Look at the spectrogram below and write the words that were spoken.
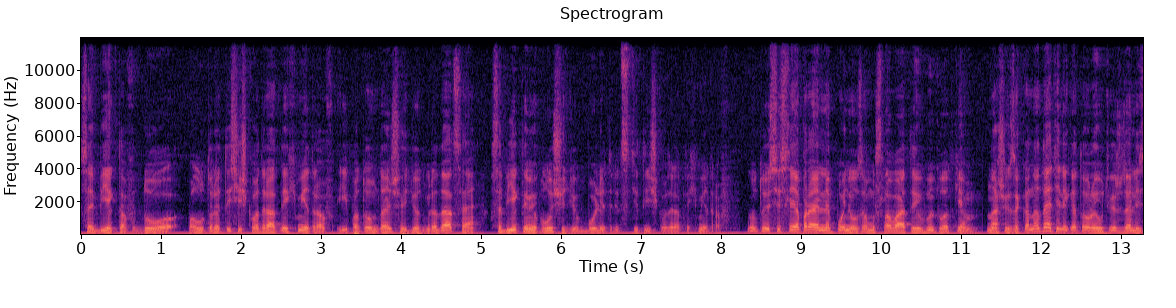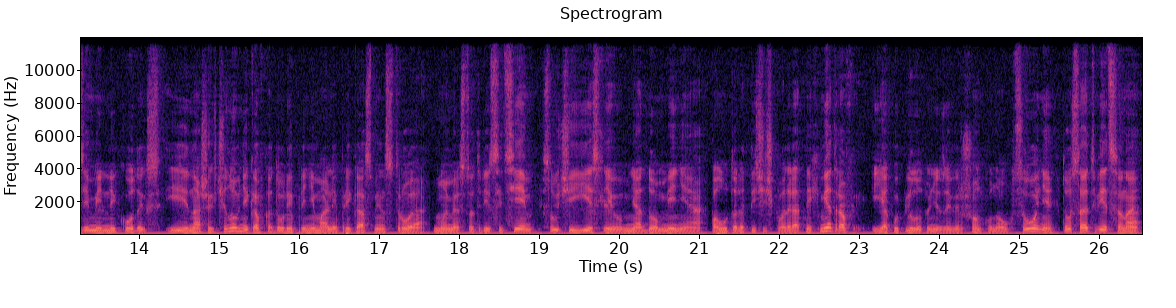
с объектов до полутора тысяч квадратных метров и потом потом дальше идет градация с объектами площадью более 30 тысяч квадратных метров. Ну, то есть, если я правильно понял замысловатые выкладки наших законодателей, которые утверждали земельный кодекс, и наших чиновников, которые принимали приказ Минстроя номер 137, в случае, если у меня дом менее полутора тысяч квадратных метров, и я купил эту незавершенку на аукционе, то, соответственно,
